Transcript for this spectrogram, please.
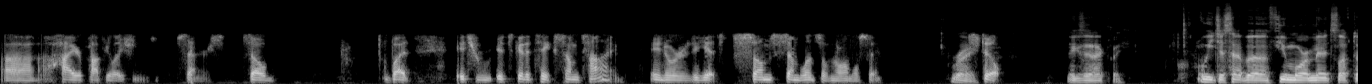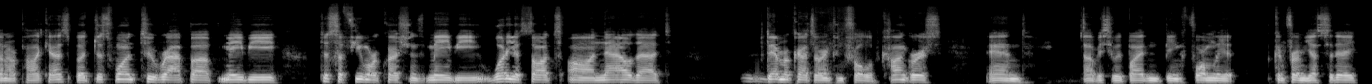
uh, higher population centers. So, but it's it's going to take some time in order to get some semblance of normalcy. Right. Still. Exactly. We just have a few more minutes left on our podcast, but just want to wrap up. Maybe just a few more questions. Maybe what are your thoughts on now that Democrats are in control of Congress, and obviously with Biden being formally confirmed yesterday.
